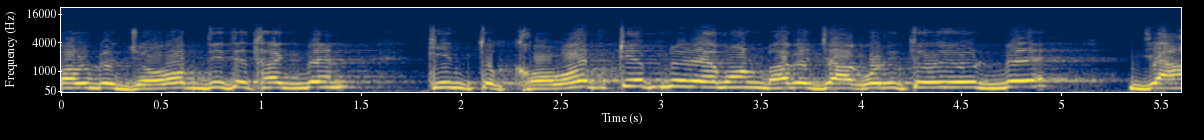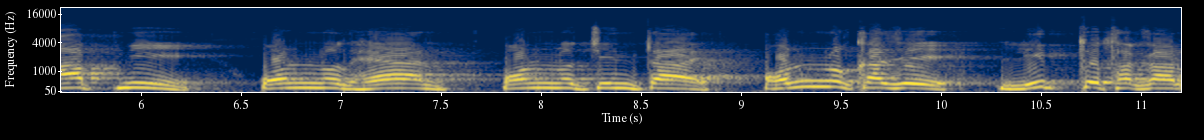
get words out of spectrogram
কলবে জবাব দিতে থাকবেন, কিন্তু কলবটি আপনার এমনভাবে জাগরিত হয়ে উঠবে যে আপনি অন্য ধ্যান, অন্য চিন্তায়, অন্য কাজে লিপ্ত থাকার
